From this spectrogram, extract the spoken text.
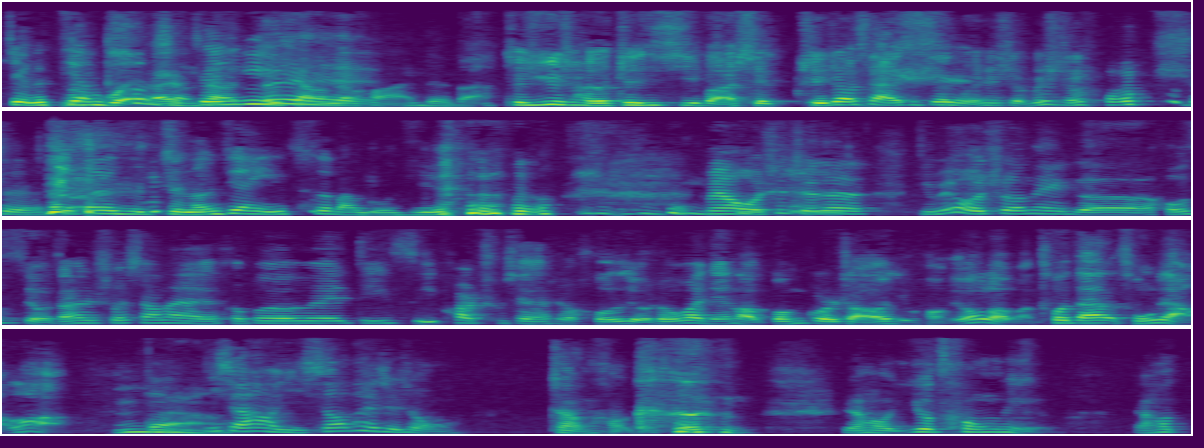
这个见鬼了，真遇上的话，对吧？就遇上就珍惜吧，谁谁知道下一次见鬼是什么时候？是这辈子只能见一次吧，估计。没有，我是觉得你没有说那个猴子九当时说肖奈和波薇薇第一次一块出现的时候，猴子九说万年老光棍找到女朋友了嘛，脱单，从良了。嗯对啊。你想想，以肖奈这种。长得好看，然后又聪明，然后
